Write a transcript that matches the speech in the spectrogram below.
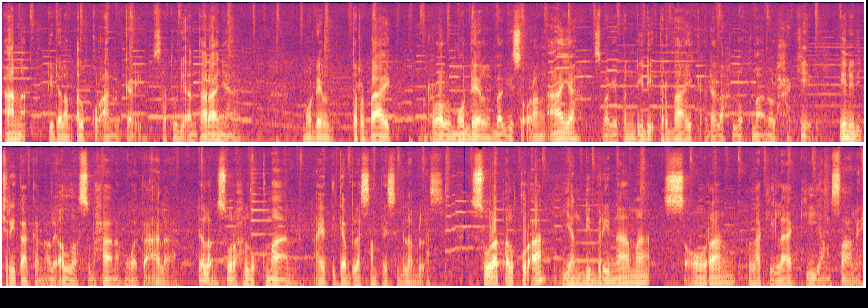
anak di dalam Al-Qur'an Al Karim. Satu di antaranya model terbaik role model bagi seorang ayah sebagai pendidik terbaik adalah Luqmanul Hakim. Ini diceritakan oleh Allah Subhanahu wa taala dalam surah Luqman ayat 13 sampai 19. Surat Al-Qur'an yang diberi nama seorang laki-laki yang saleh.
